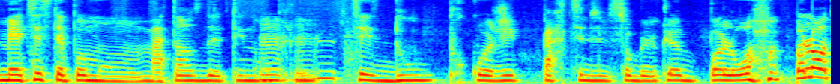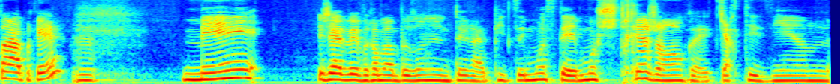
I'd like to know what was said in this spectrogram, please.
Mais tu sais, c'était pas mon, ma tasse de thé non Mm, plus. Tu sais, d'où pourquoi j'ai parti du Sober Club pas, loin, pas longtemps après. Mm. Mais j'avais vraiment besoin d'une thérapie. Tu sais, moi, c'était, moi, je suis très genre euh, cartésienne,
